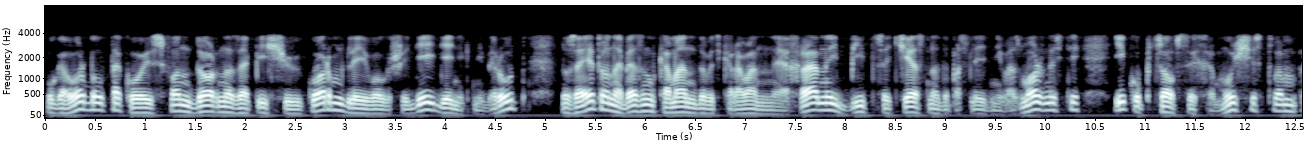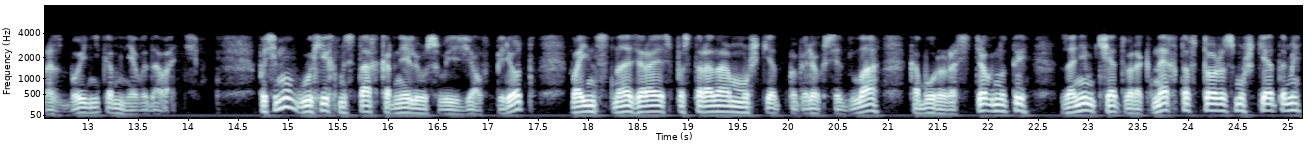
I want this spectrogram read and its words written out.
уговор был такой, с фон Дорна за пищу и корм для его лошадей денег не берут, но за это он обязан командовать караванной охраной, биться честно до последней возможности и купцов с их имуществом разбойникам не выдавать. Посему в глухих местах Корнелиус выезжал вперед, воинственно озираясь по сторонам, мушкет поперек седла, кобуры расстегнуты, за ним четверо кнехтов тоже с мушкетами,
